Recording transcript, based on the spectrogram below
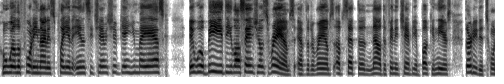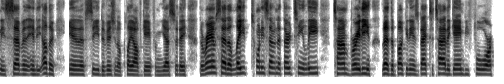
Who will the 49ers play in the NFC Championship game, you may ask? It will be the Los Angeles Rams after the Rams upset the now defending champion Buccaneers 30 to 27 in the other NFC divisional playoff game from yesterday. The Rams had a late 27 to 13 lead. Tom Brady led the Buccaneers back to tie the game before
